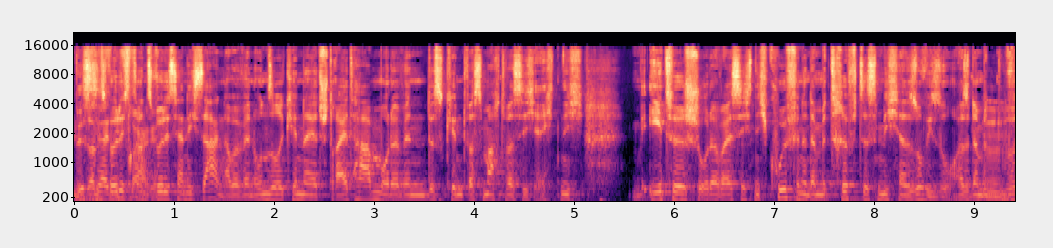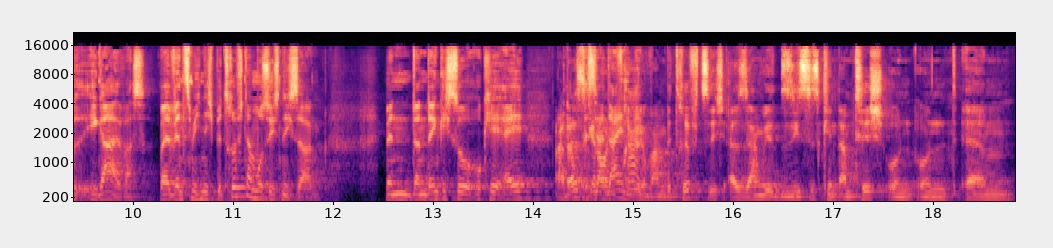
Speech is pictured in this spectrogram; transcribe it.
ist sonst halt würde ich sonst würde ich es ja nicht sagen. Aber wenn unsere Kinder jetzt Streit haben oder wenn das Kind was macht, was ich echt nicht ethisch oder weiß ich nicht cool finde, dann betrifft es mich ja sowieso. Also damit Mhm. egal was. Weil wenn es mich nicht betrifft, dann muss ich es nicht sagen. Wenn, dann denke ich so, okay, ey, Aber das ist, genau ja die Frage, Leben. wann betrifft sich? Also sagen wir, du siehst das Kind am Tisch und, und ähm,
